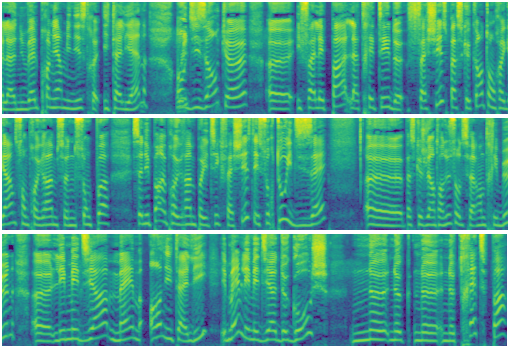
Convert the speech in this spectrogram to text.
la nouvelle première ministre italienne, en disant que euh, il fallait pas la traiter de fasciste parce que quand on regarde son programme, ce ne sont pas, ce n'est pas un programme politique fasciste et surtout, il disait euh, parce que je l'ai entendu sur différentes tribunes, euh, les médias, même en Italie, et même les médias de gauche, ne, ne, ne, ne traitent pas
